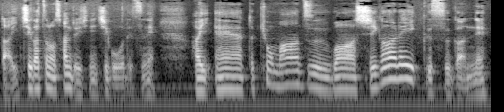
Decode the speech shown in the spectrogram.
た1月の31日号ですね。はい。えー、っと、今日まずはシガレイクスがね、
